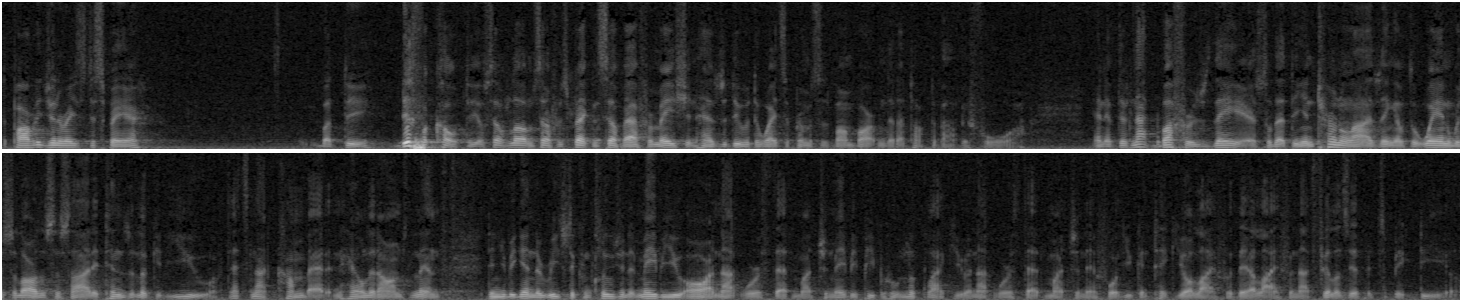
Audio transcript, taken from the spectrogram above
The poverty generates despair, but the difficulty of self-love and self-respect and self-affirmation has to do with the white supremacist bombardment that I talked about before. And if there's not buffers there so that the internalizing of the way in which the larger society tends to look at you, if that's not combated and held at arm's length, then you begin to reach the conclusion that maybe you are not worth that much and maybe people who look like you are not worth that much and therefore you can take your life or their life and not feel as if it's a big deal.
